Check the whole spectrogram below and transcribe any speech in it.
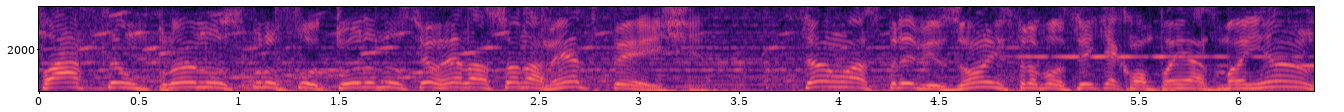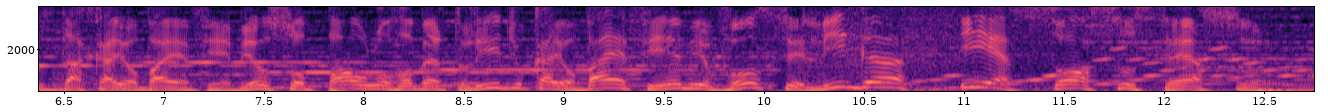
Façam planos para o futuro no seu relacionamento, peixes. São as previsões para você que acompanha as manhãs da Caiobá FM. Eu sou Paulo Roberto Lídio, Caiobá FM, você liga e é só sucesso.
